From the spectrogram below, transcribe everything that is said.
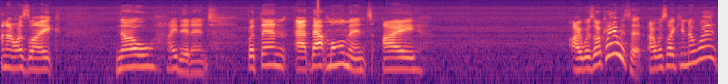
and i was like no i didn't but then at that moment i I was okay with it. I was like, you know what?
